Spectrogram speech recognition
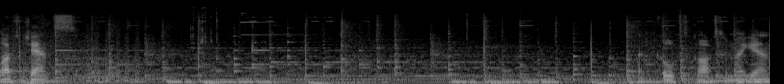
Last chance. That ghost costume again.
